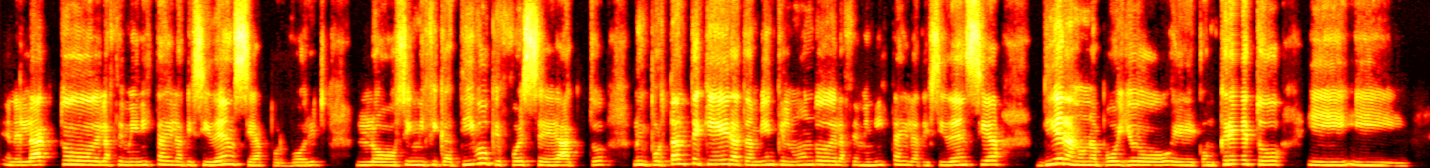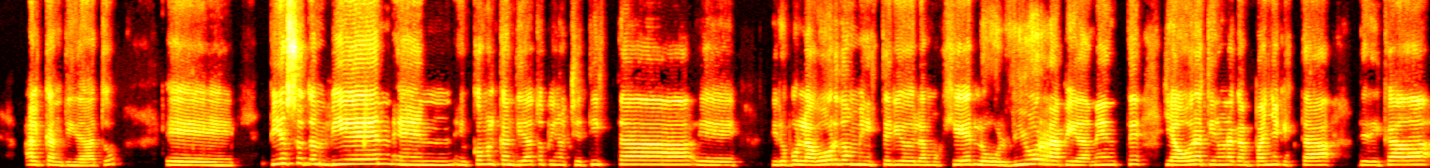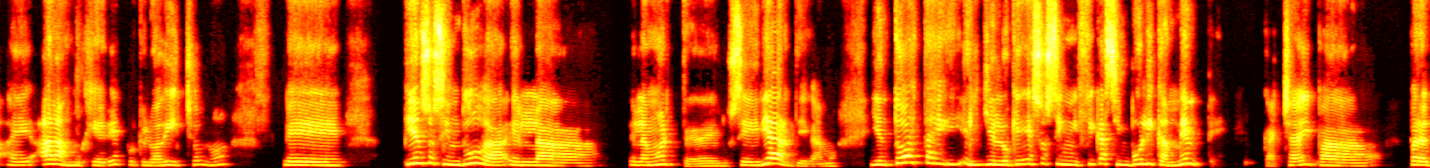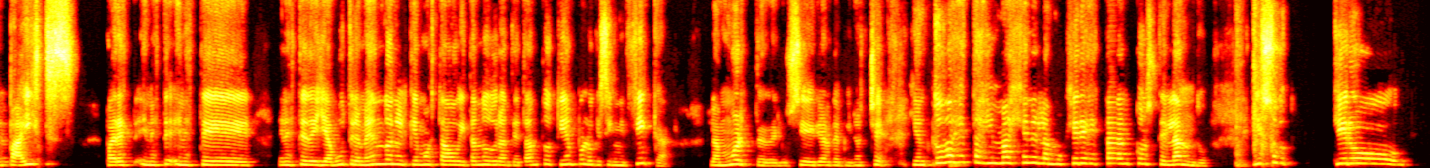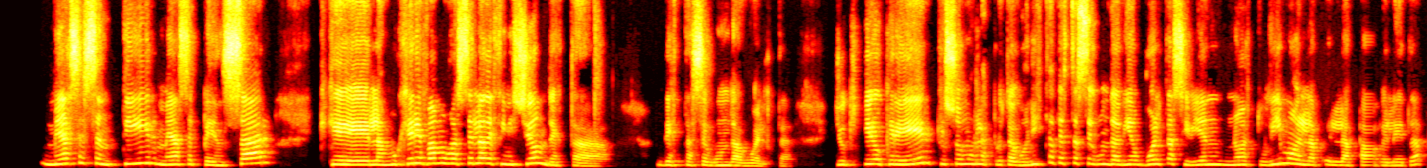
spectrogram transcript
el acto de las feministas y las disidencias por Boric, lo significativo que fue ese acto, lo importante que era también que el mundo de las feministas y las disidencias dieran un apoyo eh, concreto y, al candidato. Eh, pienso también en, en cómo el candidato pinochetista eh, tiró por la borda un ministerio de la mujer, lo volvió rápidamente y ahora tiene una campaña que está dedicada eh, a las mujeres, porque lo ha dicho, ¿no? Eh, pienso sin duda en la, en la muerte de Lucía Iriar, digamos, y en todas estas, y en lo que eso significa simbólicamente, ¿cachai? Pa- para el país, para este- en, este, en, este, en este déjà vu tremendo en el que hemos estado habitando durante tanto tiempo, lo que significa la muerte de Lucía Iriar de Pinochet. Y en todas estas imágenes las mujeres están constelando. Y eso quiero, me hace sentir, me hace pensar que las mujeres vamos a hacer la definición de esta, de esta segunda vuelta. Yo quiero creer que somos las protagonistas de esta segunda vuelta, si bien no estuvimos en, la- en las papeletas,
